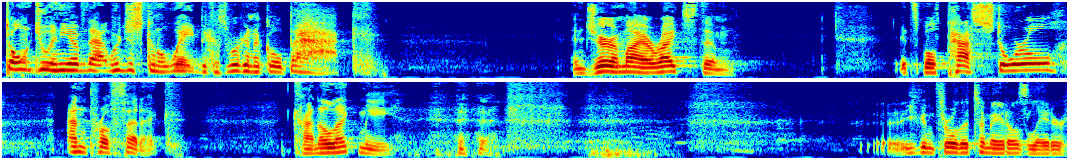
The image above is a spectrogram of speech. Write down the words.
don't do any of that. We're just going to wait because we're going to go back. And Jeremiah writes them. It's both pastoral and prophetic, kind of like me. you can throw the tomatoes later.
